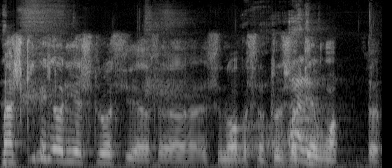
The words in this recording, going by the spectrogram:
Mas que melhorias trouxe essa, essa nova assinatura? Já Olha, tem alguma coisa?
